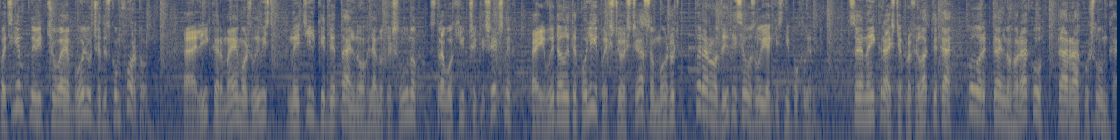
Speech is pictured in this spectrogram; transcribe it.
пацієнт не відчуває болю чи дискомфорту. А лікар має можливість не тільки детально оглянути шлунок, стравохід чи кишечник, а й видалити поліпи, що з часом можуть переродитися у злоякісні пухлини. Це найкраща профілактика колоректального раку та раку шлунка.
